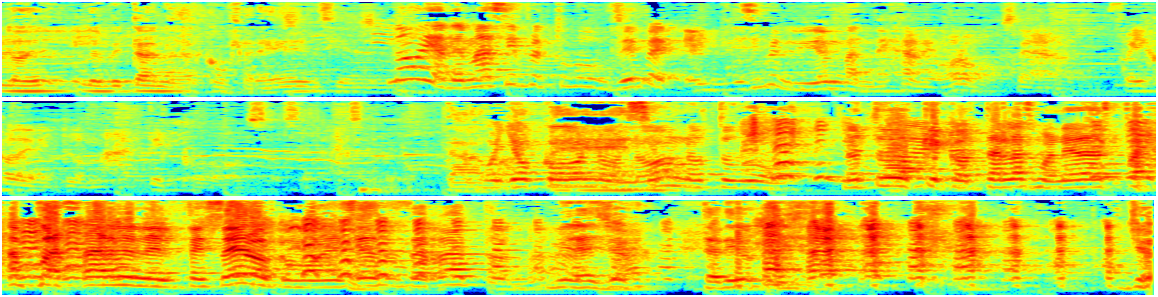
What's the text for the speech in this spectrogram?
lo, lo invitaban a dar conferencias. No, y además siempre tuvo, siempre, él siempre vivió en bandeja de oro, o sea, fue hijo de diplomáticos, o sea, Estaba como yo Cono. ¿no? No tuvo, no tuvo que contar las monedas para pasar en el pecero, como decías hace rato, ¿no? Mira, yo te digo que yo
